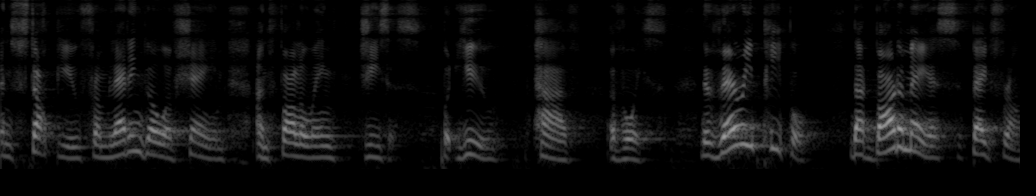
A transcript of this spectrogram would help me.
and stop you from letting go of shame and following Jesus. But you have a voice. The very people that Bartimaeus begged from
